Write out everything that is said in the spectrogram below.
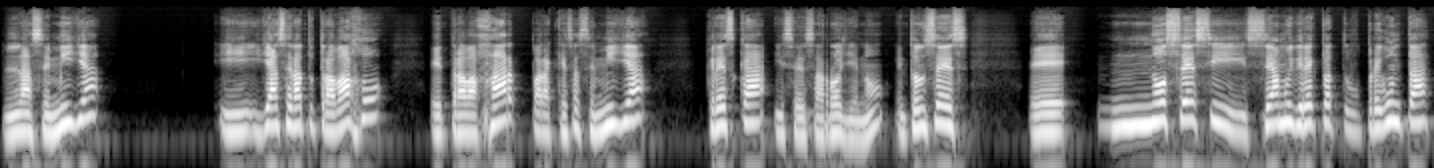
la semilla y ya será tu trabajo eh, trabajar para que esa semilla crezca y se desarrolle, ¿no? Entonces, eh, no sé si sea muy directo a tu pregunta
